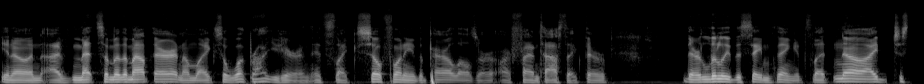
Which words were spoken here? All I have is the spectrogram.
you know, and I've met some of them out there, and I'm like, so what brought you here? And it's like so funny. The parallels are are fantastic. They're they're literally the same thing. It's that no, I just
